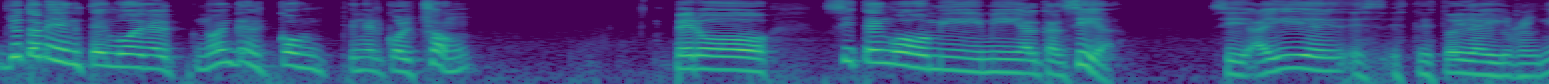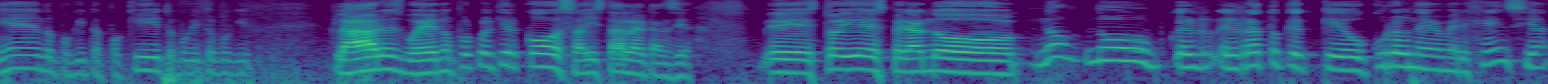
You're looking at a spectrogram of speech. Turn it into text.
Yo también tengo en el, no en el, con- en el colchón, pero sí tengo mi, mi alcancía. Sí, ahí es- este, estoy ahí reuniendo poquito a poquito, poquito a poquito. Claro, es bueno, por cualquier cosa, ahí está la alcancía. Eh, estoy esperando, no, no, el, rato que, ocurra una emergencia.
